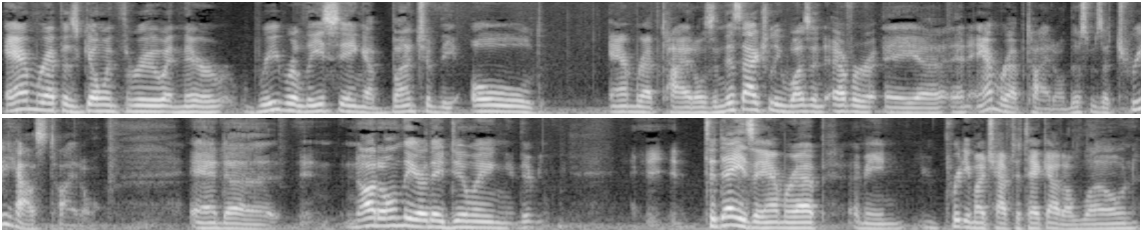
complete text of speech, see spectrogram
AmRep is going through and they're re releasing a bunch of the old AmRep titles. And this actually wasn't ever a, uh, an AmRep title, this was a Treehouse title. And uh, not only are they doing today's AmRep, I mean, you pretty much have to take out a loan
